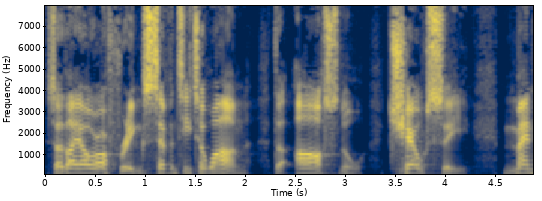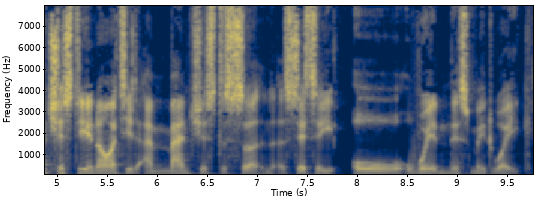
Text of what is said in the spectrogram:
So they are offering 70 to 1 that Arsenal, Chelsea, Manchester United, and Manchester City all win this midweek.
